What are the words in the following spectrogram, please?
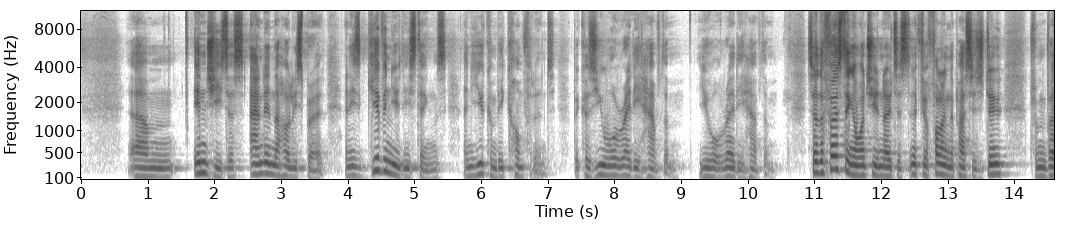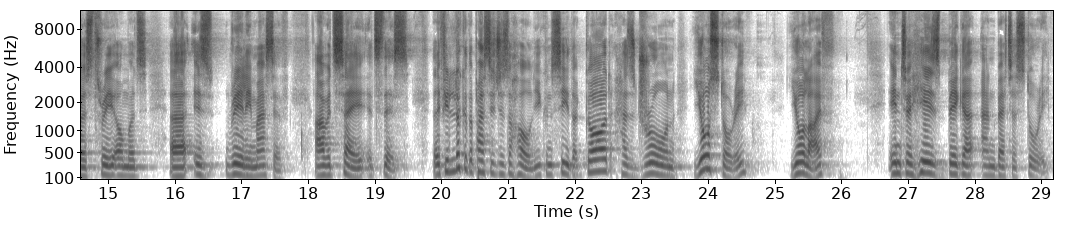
Um, in Jesus and in the Holy Spirit. And He's given you these things, and you can be confident because you already have them. You already have them. So, the first thing I want you to notice, if you're following the passage, do from verse 3 onwards, uh, is really massive. I would say it's this that if you look at the passage as a whole, you can see that God has drawn your story, your life, into His bigger and better story.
